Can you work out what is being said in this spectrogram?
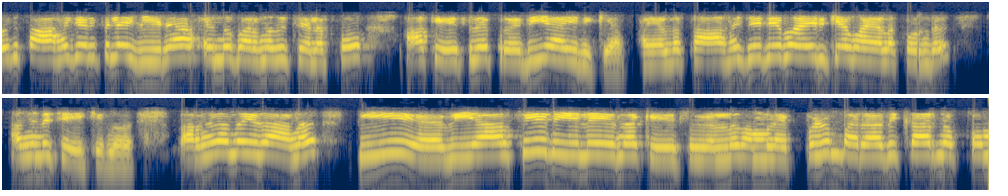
ഒരു സാഹചര്യത്തിലെ ഇര എന്ന് പറഞ്ഞത് ചിലപ്പോ ആ കേസിലെ പ്രതിയായിരിക്കാം. അയാളുടെ സാഹചര്യമായിരിക്കാം അയാളെ കൊണ്ട് അങ്ങനെ ചെയ്യിക്കുന്നത്. പറഞ്ഞു തന്ന ഇതാണ് ഈ വി ആർ സി ഡീൽ ചെയ്യുന്ന കേസുകളിൽ നമ്മൾ എപ്പോഴും പരാതിക്കാരനൊപ്പം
